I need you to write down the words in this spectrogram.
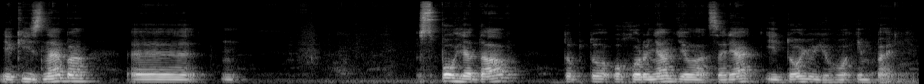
який з неба е, споглядав, тобто охороняв діла царя і долю його імперії.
